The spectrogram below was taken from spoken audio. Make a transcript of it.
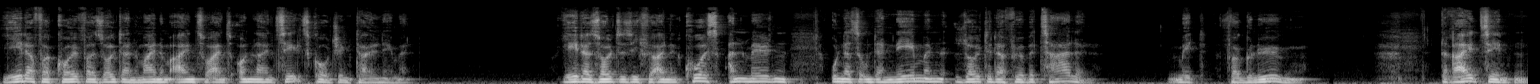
Jeder Verkäufer sollte an meinem 1 zu 1 Online Sales Coaching teilnehmen. Jeder sollte sich für einen Kurs anmelden und das Unternehmen sollte dafür bezahlen. Mit Vergnügen. 13.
